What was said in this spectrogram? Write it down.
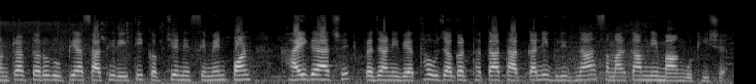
કોન્ટ્રાક્ટરો રૂપિયા સાથે રેતી કબજે અને સિમેન્ટ પણ ખાઈ ગયા છે. પ્રજાની વ્યથા ઉજાગર થતા તાત્કાલિક બ્રિજના સમારકામની માંગ ઉઠી છે.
